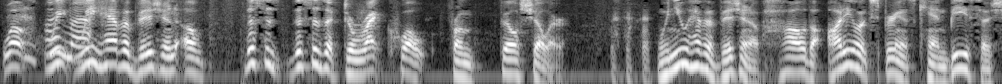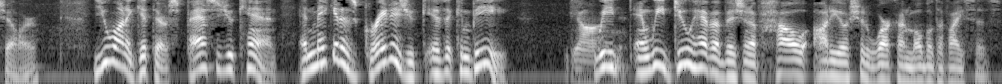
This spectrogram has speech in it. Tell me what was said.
Well, we uh, we have a vision of this is this is a direct quote from Phil Schiller. when you have a vision of how the audio experience can be, says Schiller, you want to get there as fast as you can and make it as great as you as it can be. Yawn. We and we do have a vision of how audio should work on mobile devices.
